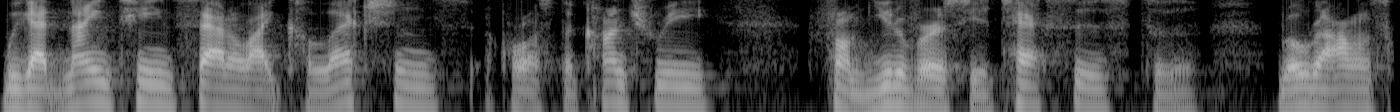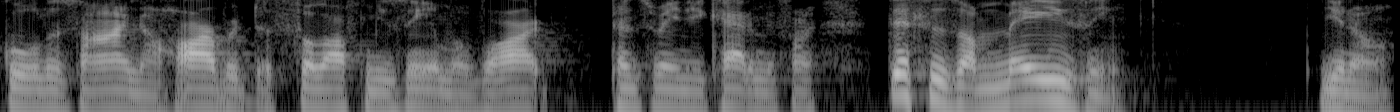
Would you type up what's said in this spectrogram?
We got 19 satellite collections across the country, from University of Texas to Rhode Island School of Design the Harvard the Philadelphia Museum of Art, Pennsylvania Academy of Fine. This is amazing, you know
